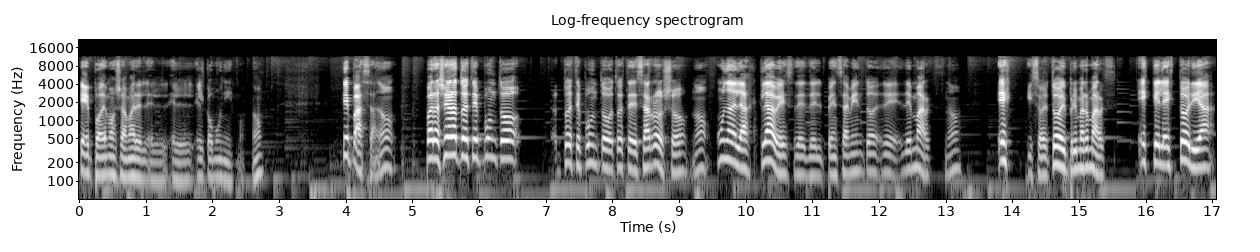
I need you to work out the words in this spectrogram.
que podemos llamar el, el, el comunismo. ¿no? ¿Qué pasa? No? Para llegar a todo este punto, todo este punto, todo este desarrollo, ¿no? Una de las claves de, del pensamiento de, Marx, ¿no? Es, y sobre todo el primer Marx, es que la historia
